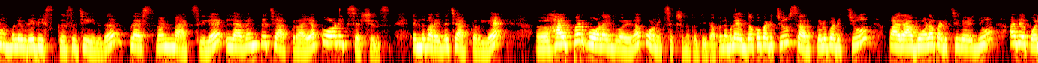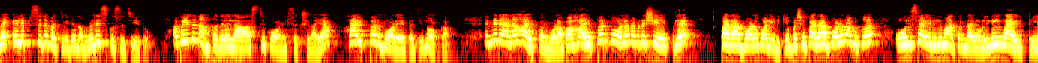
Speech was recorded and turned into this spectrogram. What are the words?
നമ്മളിവിടെ ഡിസ്കസ് ചെയ്യുന്നത് പ്ലസ് വൺ മാത്സിലെ ലെവൻത്ത് ചാപ്റ്ററായ കോണിക് സെക്ഷൻസ് എന്ന് പറയുന്ന ചാപ്റ്ററിലെ ഹൈപ്പർ ബോള എന്ന് പറയുന്ന കോണിക് സെക്ഷനെ പറ്റിയിട്ട്. അപ്പോൾ നമ്മൾ എന്തൊക്കെ പഠിച്ചു? സർക്കിൾ പഠിച്ചു പരാബോള പഠിച്ചു കഴിഞ്ഞു അതേപോലെ എലിപ്സിനെ പറ്റിയിട്ട് നമ്മൾ ഡിസ്കസ് ചെയ്തു. അപ്പോൾ ഇന്ന് നമുക്കതിലെ ലാസ്റ്റ് കോണിക് സെക്ഷനായ ഹൈപ്പർ ബോളയെ പറ്റി നോക്കാം. എങ്ങനെയാണ് ഹൈപ്പർ ബോള അപ്പോൾ ഹൈപ്പർ ബോള നമ്മുടെ ഷേപ്പിൽ പരാബോള പോലെ ഇരിക്കും. പക്ഷെ പരാബോള നമുക്ക് ഒരു സൈഡിൽ മാത്രം ഉണ്ടായിരുന്നു അല്ലെങ്കിൽ റൈറ്റിൽ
